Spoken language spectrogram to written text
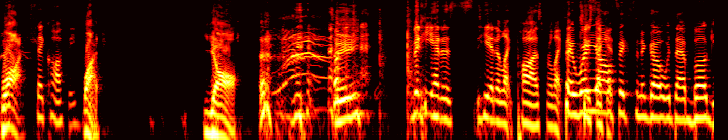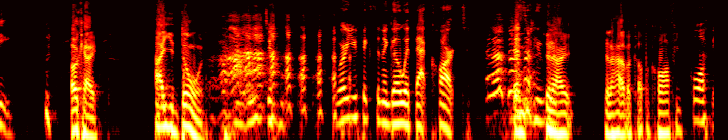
watch, Say coffee. watch. Y'all. See? But he had to he had to like pause for like Say where two y'all seconds. fixing to go with that buggy? Okay. How you doing? Where are you fixing to go with that cart? That's what he's Can I can I have a cup of coffee? coffee.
